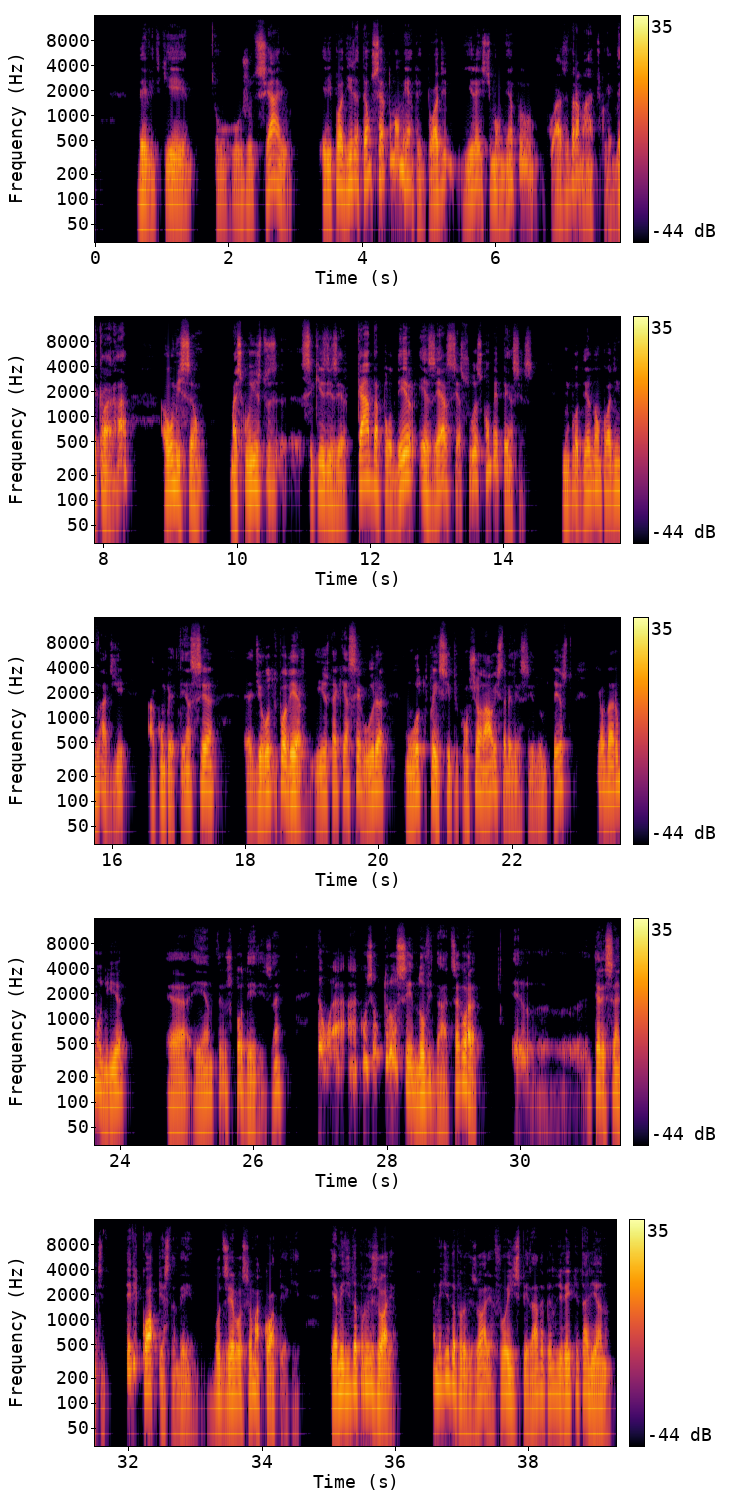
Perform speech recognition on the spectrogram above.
David, que o, o judiciário ele pode ir até um certo momento, ele pode ir a este momento quase dramático, declarar a omissão. Mas com isso se quis dizer, cada poder exerce as suas competências. Um poder não pode invadir a competência eh, de outro poder. E isso é que assegura um outro princípio constitucional estabelecido no texto, que é o da harmonia é, entre os poderes. Né? Então, a, a Constituição trouxe novidades. Agora, eu, interessante, teve cópias também. Vou dizer a você uma cópia aqui, que é a medida provisória. A medida provisória foi inspirada pelo direito italiano.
